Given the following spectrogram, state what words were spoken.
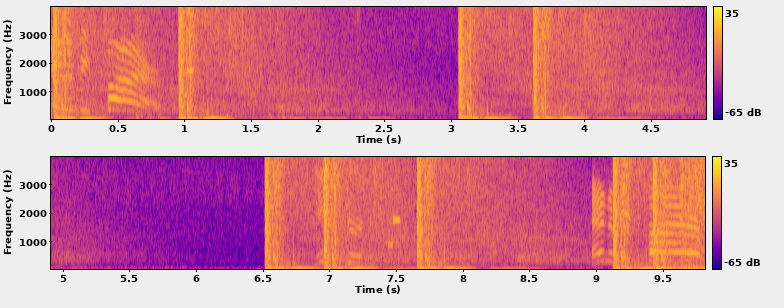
Enemy fire! Eastern. Enemy fire!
